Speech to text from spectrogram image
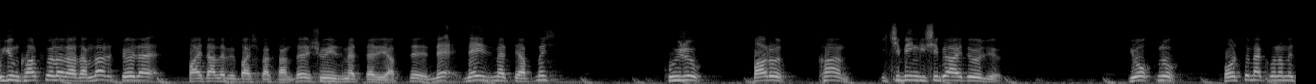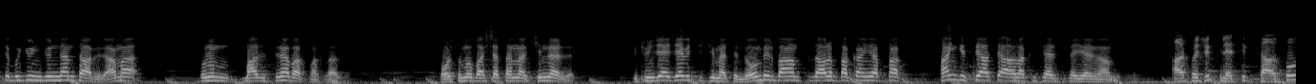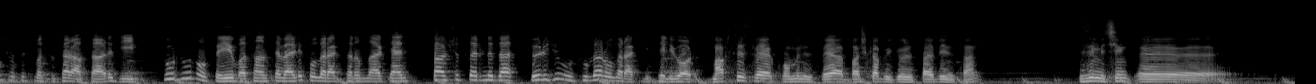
Bugün kalkıyorlar adamlar şöyle faydalı bir başbakandı, şu hizmetleri yaptı. Ne, ne hizmet yapmış? Kuyruk, barut, kan, 2000 kişi bir ayda ölüyor. Yokluk, hortum ekonomisi bugün gündem tabiri ama bunun mazisine bakmak lazım. Hortumu başlatanlar kimlerdir? Üçüncü Ecevit hükümetinde 11 bağımsız alıp bakan yapmak hangi siyasi ahlak içerisinde yerini almıştır? Arpacık klasik sağ-sol çatışması taraftarı değil, durduğu noktayı vatanseverlik olarak tanımlarken karşıtlarını da bölücü unsurlar olarak niteliyor. Marksist veya komünist veya başka bir görüş sahibi insan bizim için eee,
